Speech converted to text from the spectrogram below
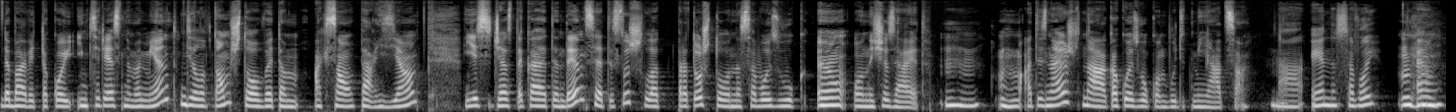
добавить такой интересный момент. Дело в том, что в этом акцент паризien есть сейчас такая тенденция, ты слышала про то, что носовой звук «н» он исчезает. Угу. А ты знаешь, на какой звук он будет меняться? На «э» носовой? Угу.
